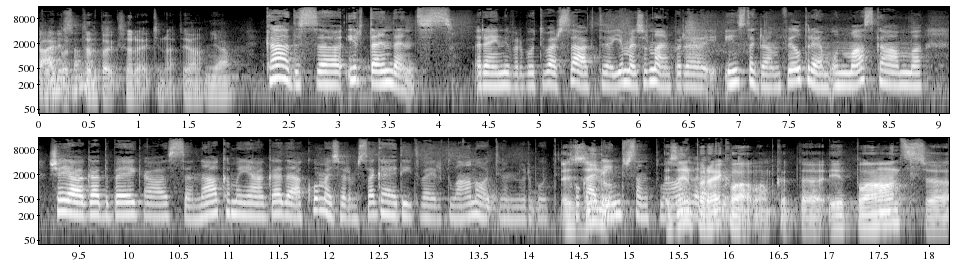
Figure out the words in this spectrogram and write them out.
tā tur, ir. Tad vajag sarēķināt, jā. jā. Kādas uh, ir tendences? Reini, varbūt var sākt, ja mēs runājam par Instagram filtriem un maskām šajā gada beigās, nākamajā gadā, ko mēs varam sagaidīt, vai ir plānoti un varbūt es kaut kādi interesanti plāni. Es zinu par reklāmām, kad uh, ir plāns uh,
